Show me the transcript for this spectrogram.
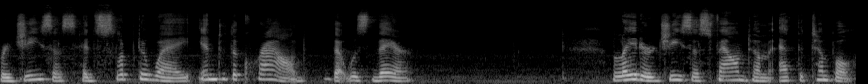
for Jesus had slipped away into the crowd that was there. Later, Jesus found him at the temple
